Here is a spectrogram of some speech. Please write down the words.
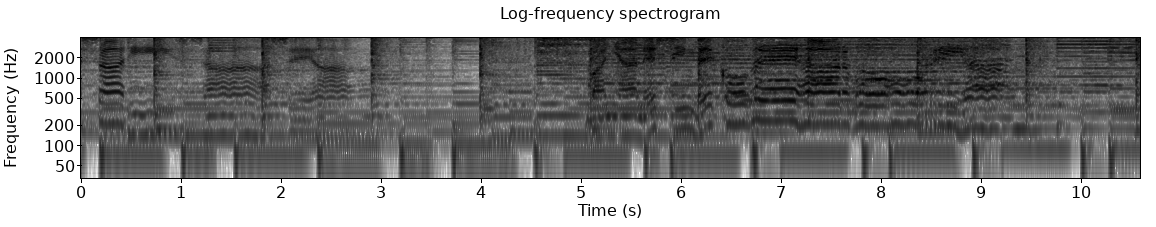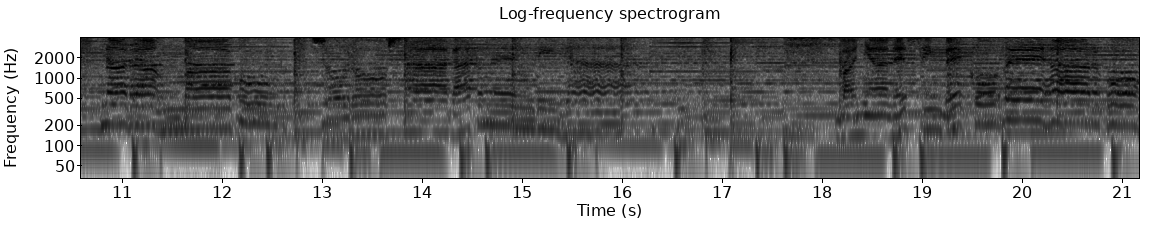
zari zazea Baina ezin beko behar gorria Nara magur zoro zagar mendia. Baina ezin beko behar gorria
